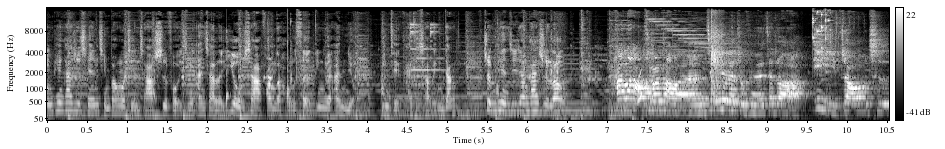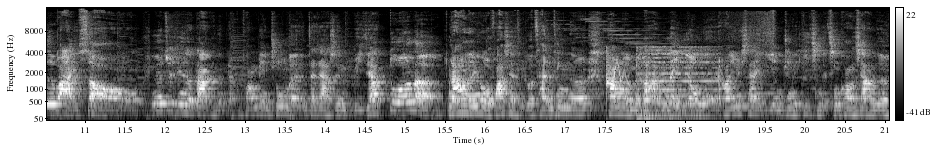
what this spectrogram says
影片开始前，请帮我检查是否已经按下了右下方的红色订阅按钮，并且开启小铃铛。正片即将开始喽！哈喽，我是关韶文。今天的主题呢叫做一周吃外送。因为最近呢，大家可能比较不方便出门，在家时间比较多了。然后呢，因为我发现很多餐厅呢，他们没办法内用了。然后因为现在严峻的疫情的情况下呢，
